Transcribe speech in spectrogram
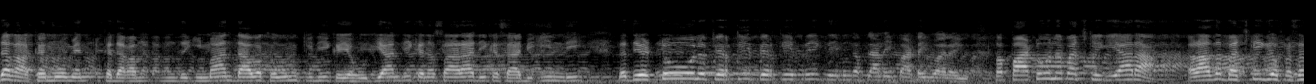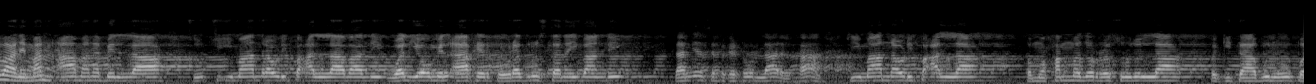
دغه که مؤمن که دغه د ایمان داوا کوونکي دي که يهوديان دي که نصارا دي که سابعين دي د دې ټول فرقې فرقې پرېګ دی موږ پلانې پارټي والا یو په پاټو نه بچ کېږي یارا راځه بچ کېږي په سبانه من آمن بالله څوک چې ایمان راوړي په الله باندې ول یوم الاخر کو ورځ رستنې باندې دا مين څه پکې ټول لار الخا چې ایمان راوړي په الله په محمد رسول الله په کتابونو په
